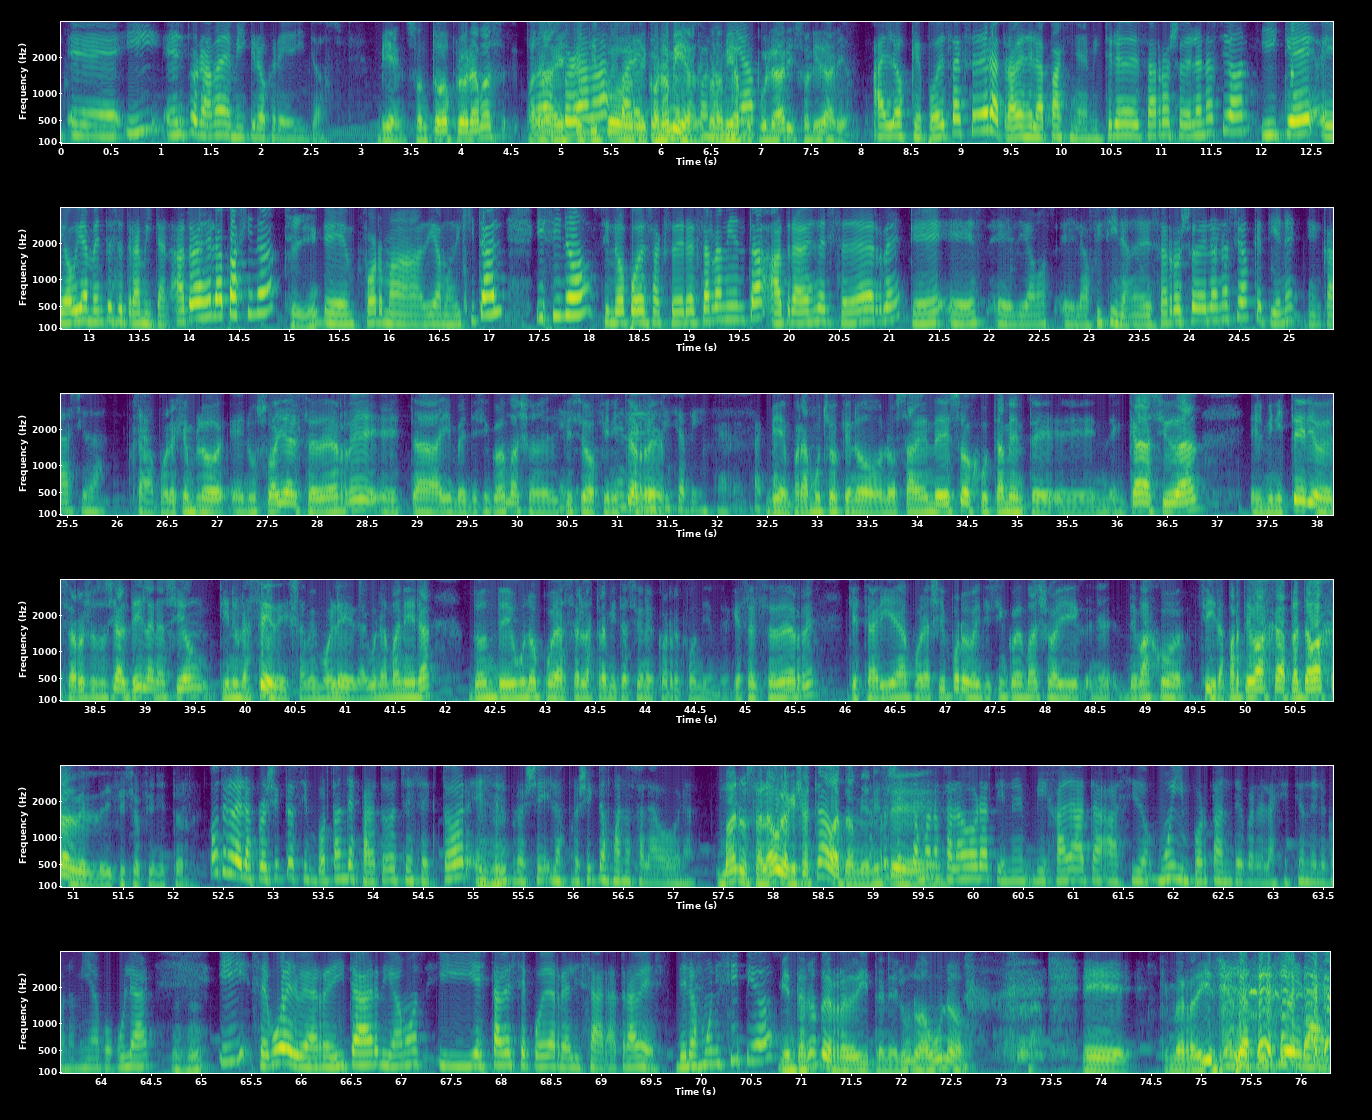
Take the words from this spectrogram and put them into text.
eh, y el programa de microcréditos. Bien, son todos programas para Todos este programas tipo para de este economía, tipo de la economía economía. popular y solidaria. a los que podés acceder a través de la página del Ministerio de Desarrollo de la Nación y que eh, obviamente se tramitan a través de la página Sí. eh, en forma, digamos, digital. Y si no, si no podés acceder a esa herramienta a través del CDR, que es, eh, digamos, eh, la Oficina de Desarrollo de la Nación que tiene en cada ciudad. Claro, por ejemplo, en Ushuaia el CDR está ahí en 25 de mayo, en el edificio Finisterre. En el edificio Finisterre, exacto. Bien, para muchos que no, no saben de eso, justamente eh, en, en cada ciudad el Ministerio de Desarrollo Social de la Nación tiene una sede, llamémosle de alguna manera, donde uno puede hacer las tramitaciones correspondientes, que es el CDR, que estaría por allí por el 25 de mayo, ahí debajo, sí, la parte baja, planta baja del edificio Finisterre. Otro de los proyectos importantes para todo este sector es el proye- los proyectos Manos a la Obra. Manos a la obra, que ya estaba también. Los ese, proyectos Manos a la Obra tienen vieja data, ha sido muy importante para la gestión de la economía popular y se vuelve a reeditar, digamos, y esta vez se puede realizar a través de los municipios, Mientras no me rediten el uno a uno, eh, que me rediten. lo que quieran,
